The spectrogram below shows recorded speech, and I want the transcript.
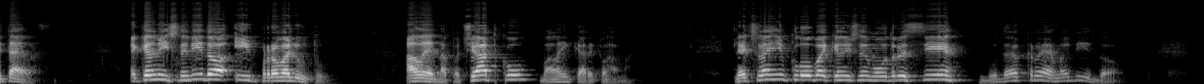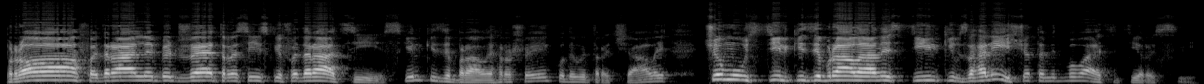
Вітаю вас! Економічне відео і про валюту. Але на початку маленька реклама. Для членів клубу економічної мудрості буде окреме відео. Про федеральний бюджет Російської Федерації. Скільки зібрали грошей, куди витрачали, чому стільки зібрали, а не стільки, взагалі, що там відбувається в тій Росії.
